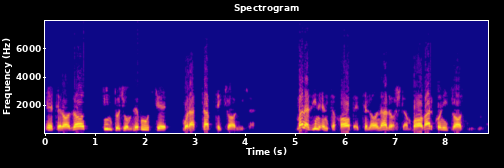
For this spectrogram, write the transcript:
اعتراضات این دو جمله بود که مرتب تکرار می‌کرد. من از این انتخاب اطلاع نداشتم. باور کنید راست می‌گویم.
